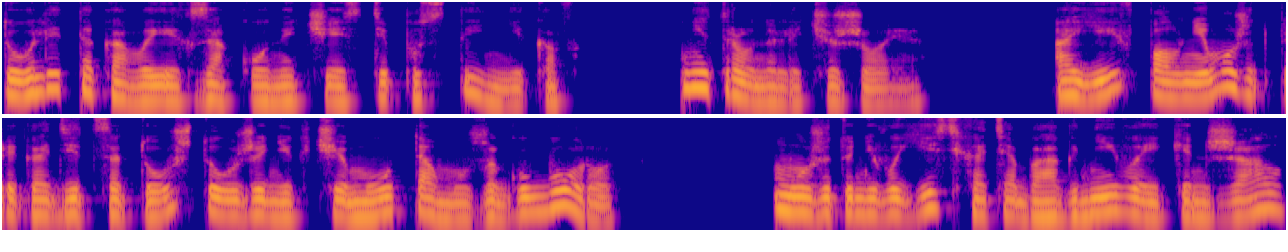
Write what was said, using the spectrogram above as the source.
то ли таковы их законы чести пустынников, не тронули чужое. А ей вполне может пригодиться то, что уже ни к чему тому же Губору. Может, у него есть хотя бы огниво и кинжал,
